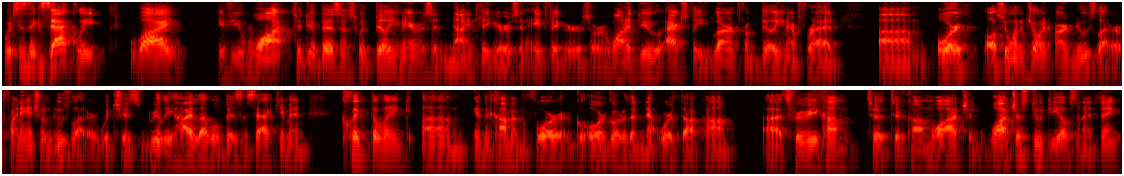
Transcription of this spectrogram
which is exactly why if you want to do business with billionaires and nine figures and eight figures, or want to do actually learn from billionaire Fred um, or also want to join our newsletter, financial newsletter, which is really high level business acumen. Click the link um, in the comment before, or go to the networth.com. Uh, it's free to come to to come watch and watch us do deals. And I think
